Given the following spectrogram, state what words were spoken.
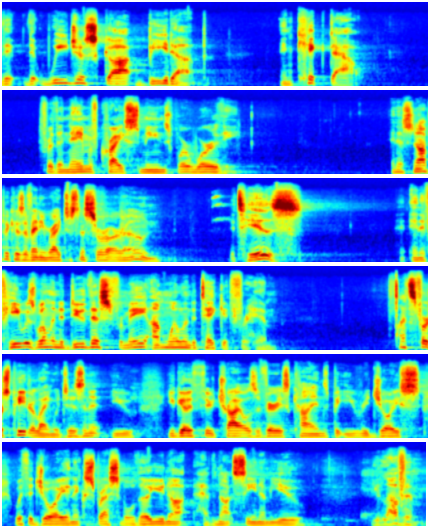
that, that we just got beat up and kicked out for the name of Christ means we're worthy. And it's not because of any righteousness of our own, it's His. And if He was willing to do this for me, I'm willing to take it for Him. That's First Peter language, isn't it? You, you go through trials of various kinds, but you rejoice with a joy inexpressible. Though you not, have not seen Him, you, you love Him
